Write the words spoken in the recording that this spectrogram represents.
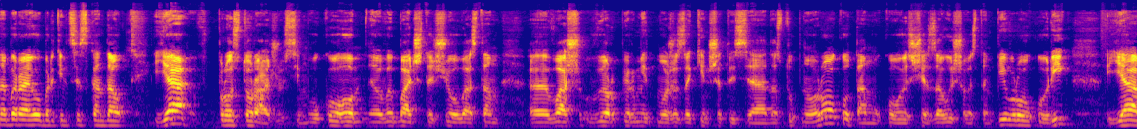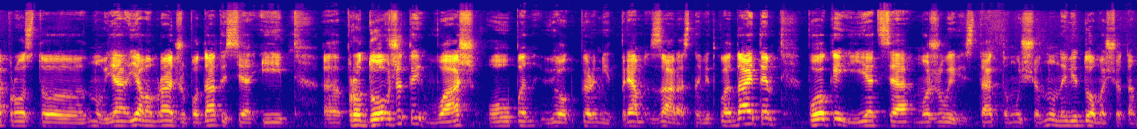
набирає обертів цей скандал. Я просто раджу всім, у кого е, ви бачите, що у вас там е, ваш work permit може закінчитися наступного року, там у когось ще залишилось там півроку, рік. Я просто ну я, я вам раджу податися і е, продовжити ваш open work permit. Прямо зараз не відкладайте, поки є ця можливість, так тому що ну невідомо, що там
